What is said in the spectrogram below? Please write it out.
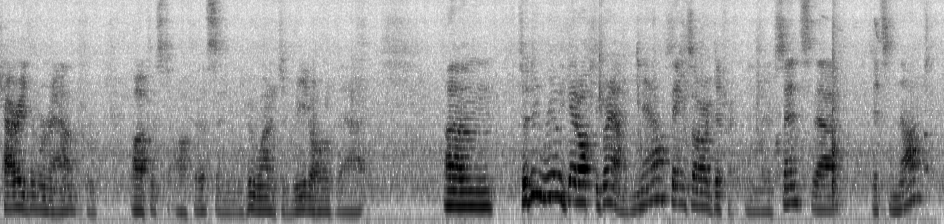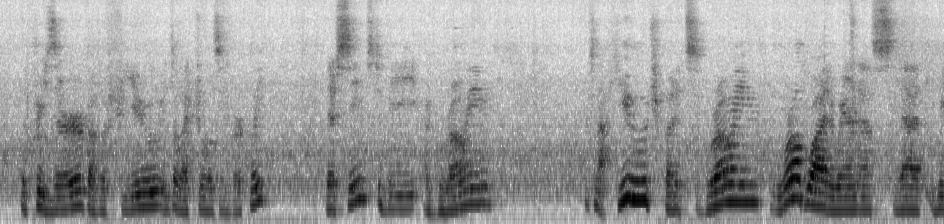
carried them around from office to office, and who wanted to read all of that? Um, so it didn't really get off the ground. Now things are different in the sense that it's not the preserve of a few intellectuals in Berkeley. There seems to be a growing, it's not huge, but it's growing worldwide awareness that we,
